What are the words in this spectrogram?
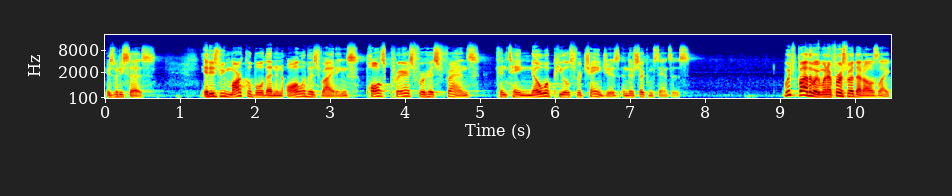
Here's what he says it is remarkable that in all of his writings, Paul's prayers for his friends contain no appeals for changes in their circumstances. Which, by the way, when I first read that, I was like,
